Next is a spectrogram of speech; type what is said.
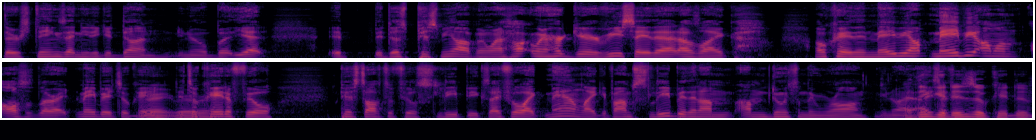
there's things that need to get done. You know, but yet it it does piss me off. And when I thought when I heard Gary Vee say that, I was like, okay, then maybe I'm maybe I'm on also the right. Maybe it's okay. Right, it's right, okay right. to feel pissed off to feel sleepy because I feel like man, like if I'm sleepy, then I'm I'm doing something wrong. You know, I think it is okay to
